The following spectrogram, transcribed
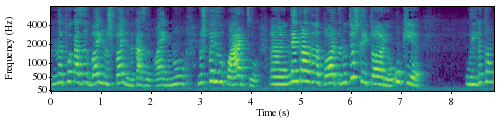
na tua casa de banho, no espelho da casa de banho, no, no espelho do quarto, na entrada da porta, no teu escritório. O quê? Liga-te ao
